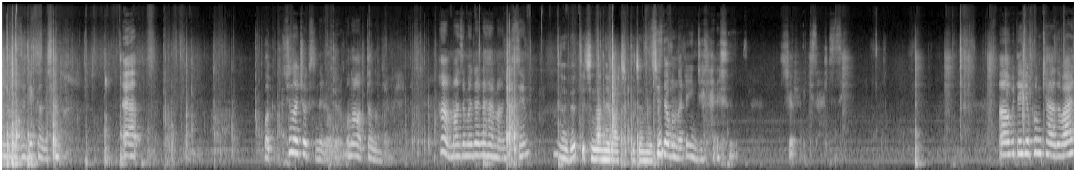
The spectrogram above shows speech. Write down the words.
şimdi hızlıca konuşayım. Ee, bakın şuna çok sinir oluyorum. Onu alttan alıyorum. Ha malzemelerini hemen dizeyim Evet, içinden neler çıktı Cemre'ciğim? siz de bunları incelersiniz. Şöyle güzel dizeyim Aa, bir de yapım kağıdı var.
